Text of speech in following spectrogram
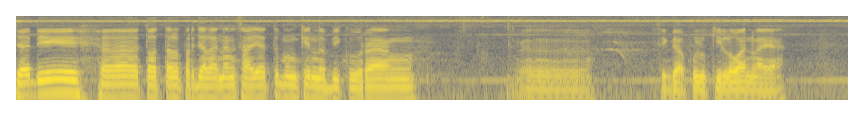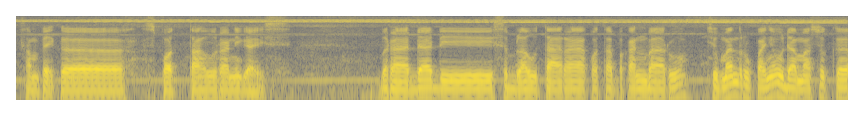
Jadi eh, total perjalanan saya tuh mungkin lebih kurang eh, 30 kiloan lah ya sampai ke spot Tahura nih guys. Berada di sebelah utara kota Pekanbaru, cuman rupanya udah masuk ke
